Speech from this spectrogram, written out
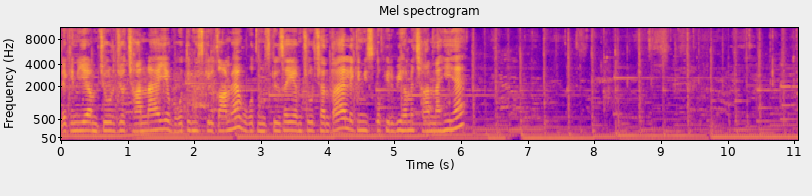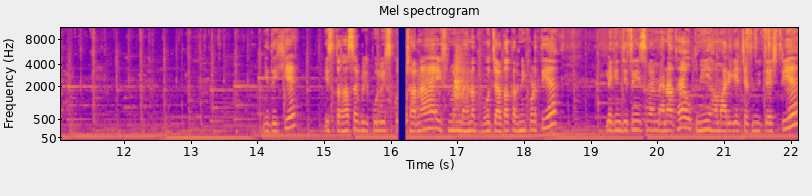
लेकिन ये अमचूर जो छानना है, ये बहुत ही मुश्किल काम है। बहुत मुश्किल से ये अमचूर छानता है, लेकिन इसको फिर भी हमें छानना ही है। ये देखिए, इस तरह से बिल्कुल इसको छाना है। इसमें मेहनत बहुत ज़्यादा करनी पड़ती है। लेकिन जितनी इसमें मेहनत है, उतनी ही हमारी ये चटनी टेस्टी है।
